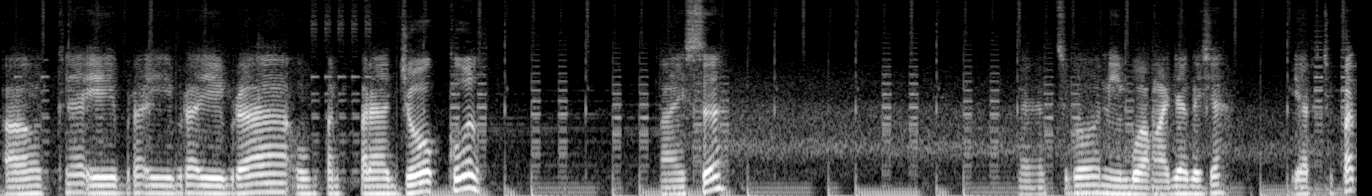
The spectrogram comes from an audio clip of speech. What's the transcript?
Oke, Ibra, Ibra, Ibra, umpan kepada Jokul. Nice. Let's go, nih buang aja guys ya, biar cepat.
